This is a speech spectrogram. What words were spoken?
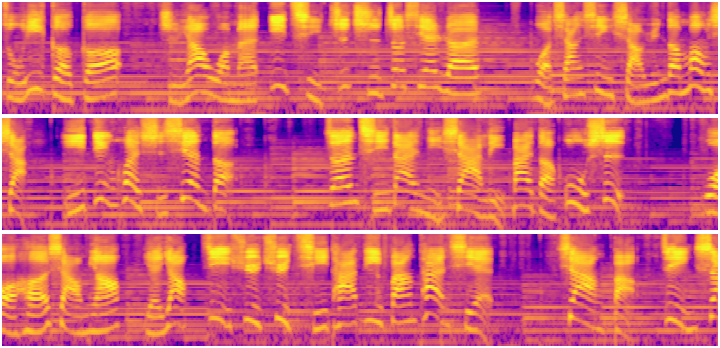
祖义哥哥，只要我们一起支持这些人，我相信小云的梦想一定会实现的。真期待你下礼拜的故事，我和小苗也要继续去其他地方探险。向宝敬上。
